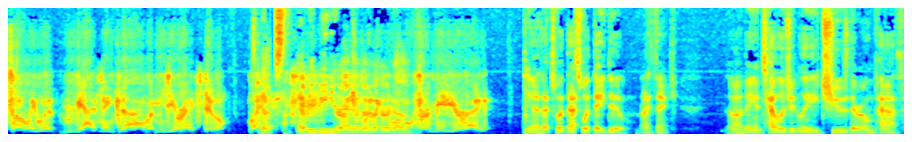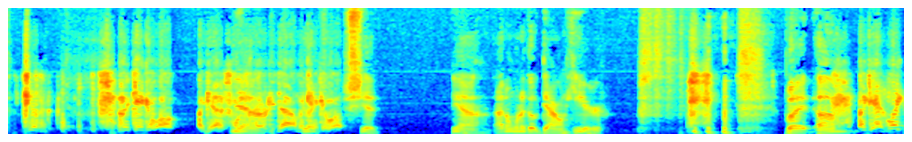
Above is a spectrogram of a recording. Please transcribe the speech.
totally what I think uh, what meteorites do. Like, that's every meteorite I've ever heard of. For a meteorite. Yeah, that's what that's what they do. I think uh, they intelligently choose their own path. they can't go I guess. Once yeah, they're already down, they You're can't like, go up. Shit. Yeah, I don't want to go down here. but um, Again, like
